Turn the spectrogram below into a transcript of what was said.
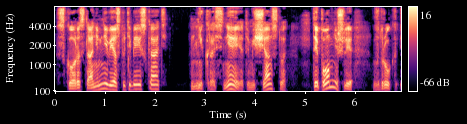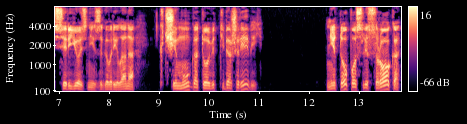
Скоро станем невесту тебе искать. Не краснее, это мещанство. Ты помнишь ли, — вдруг серьезней заговорила она, — к чему готовит тебя жребий? Не то после срока,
